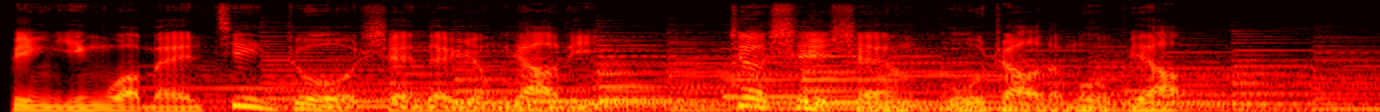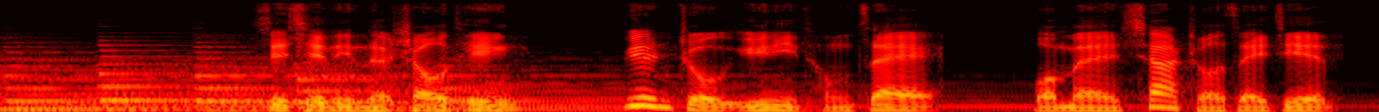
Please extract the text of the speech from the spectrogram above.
并引我们进入神的荣耀里。这是神呼召的目标。谢谢您的收听，愿主与你同在，我们下周再见。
